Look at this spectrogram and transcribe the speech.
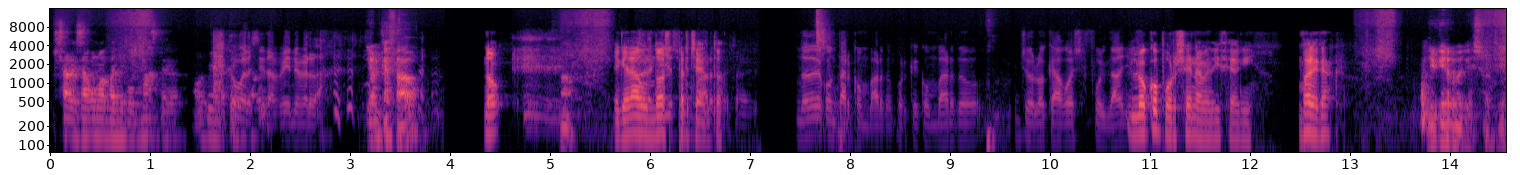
Sabes, hago más daño con Master. Olvídate. bueno, sí, también es verdad. ¿Ya he empezado? No. No. Le queda un es que yo soy 2%. bardo, ¿sabes? No debe contar con bardo, porque con bardo yo lo que hago es full daño. Loco por Sena, me dice aquí. Vale, crack. Yo quiero ver eso, tío.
